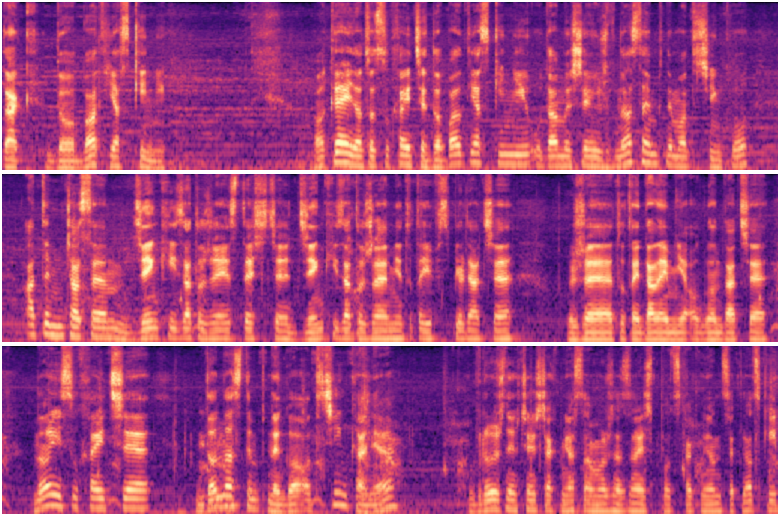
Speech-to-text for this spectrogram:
Tak, do Bat Jaskini. Okej, no to słuchajcie, do Bat Jaskini udamy się już w następnym odcinku. A tymczasem dzięki za to, że jesteście, dzięki za to, że mnie tutaj wspieracie, że tutaj dalej mnie oglądacie. No i słuchajcie, do następnego odcinka, nie? W różnych częściach miasta można znaleźć podskakujące klocki.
